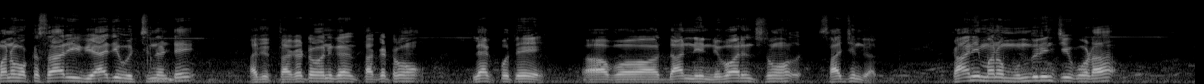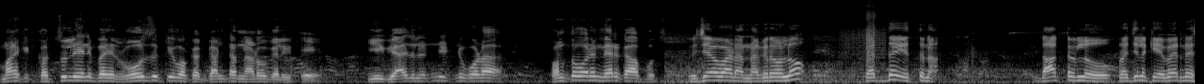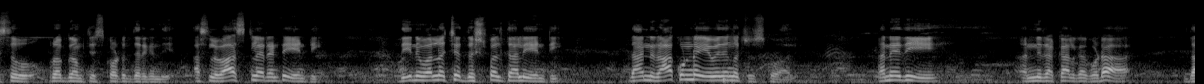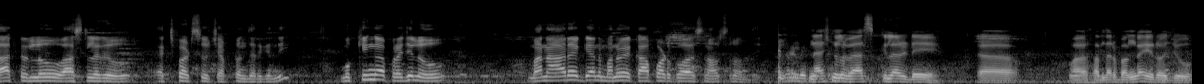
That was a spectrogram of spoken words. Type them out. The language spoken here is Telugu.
మనం ఒక్కసారి వ్యాధి వచ్చిందంటే అది తగ్గటం అని తగ్గటం లేకపోతే దాన్ని నివారించడం సాధ్యం కాదు. కానీ మనం ముందు నుంచి కూడా మనకి ఖర్చు లేని పని రోజుకి ఒక గంట నడవగలిగితే ఈ వ్యాధులన్నింటినీ కూడా కొంతవరకు మేర ఆపవచ్చు విజయవాడ నగరంలో పెద్ద ఎత్తున డాక్టర్లు ప్రజలకు అవేర్నెస్ ప్రోగ్రామ్ తీసుకోవడం జరిగింది. అసలు వాస్కులర్ అంటే ఏంటి? దీనివల్ల వచ్చే దుష్ఫలితాలు ఏంటి? దాన్ని రాకుండా ఏ విధంగా చూసుకోవాలి? అనేది అన్ని రకాలుగా కూడా డాక్టర్లు వాస్కులర్ ఎక్స్పర్ట్స్ చెప్పడం జరిగింది. ముఖ్యంగా ప్రజలు మన ఆరోగ్యాన్ని మనమే కాపాడుకోవాల్సిన అవసరం ఉంది. నేషనల్ వాస్క్యులర్ డే సందర్భంగా ఈరోజు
